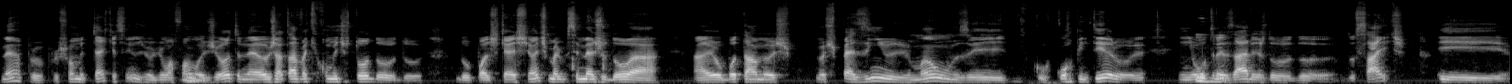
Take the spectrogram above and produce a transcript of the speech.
né, pro, pro Show Me Tech, assim, de, de uma forma uhum. ou de outra, né? Eu já estava aqui como editor do, do, do, podcast antes, mas você me ajudou a, a eu botar meus, meus pezinhos, mãos e o corpo inteiro em outras uhum. áreas do, do, do site. E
